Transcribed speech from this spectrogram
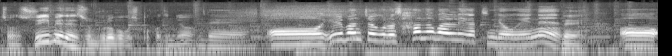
전 수입에 대해서 좀 물어보고 싶었거든요. 네. 어, 일반적으로 산후 관리 같은 경우에는 네. 어,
